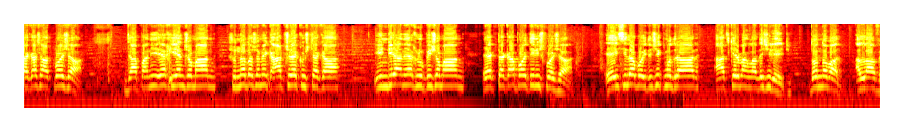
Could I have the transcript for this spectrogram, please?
টাকা সাত পয়সা। জাপানি এক ইয়েন সমান শূন্য দশমিক আটশো একুশ টাকা। ইন্ডিয়ান এক রুপি সমান এক টাকা পঁয়ত্রিশ পয়সা। এই ছিল বৈদেশিক মুদ্রার আজকের বাংলাদেশি রেট ধন্যবাদ। আল্লাহ হাফেজ।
